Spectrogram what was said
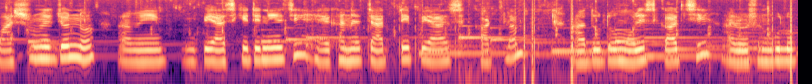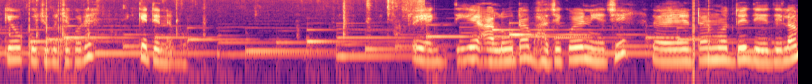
মাশরুমের জন্য আমি পেঁয়াজ কেটে নিয়েছি। এখানে চারটে পেঁয়াজ কাটলাম, আর দুটো মরিচ কাটছি, আর রসুনগুলোকেও কুচি কুচি করে কেটে নেব। একদিকে আলুটা ভাজি করে নিয়েছি। এটার মধ্যে দিয়ে দিলাম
